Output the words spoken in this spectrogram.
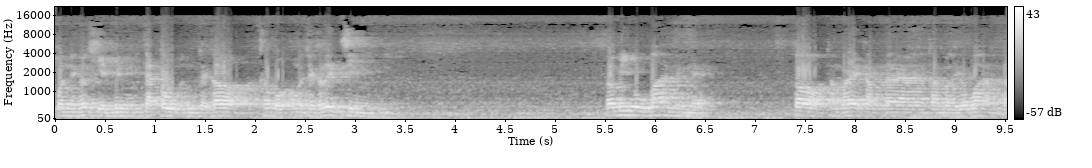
คนหนึ่งเขาเขียนเป็นการ์ตูน แต่ก็เขาบอกมันจะเรื่องจริงเรามีหมู่บ้านหนึ่งเนี่ย ก็ทำไร่ทำนาทำอะไรก็ว่างไป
